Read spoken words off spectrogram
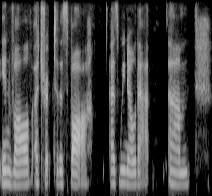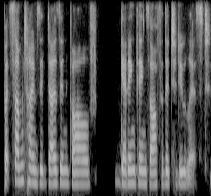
involve a trip to the spa, as we know that. Um, but sometimes it does involve getting things off of the to-do list,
